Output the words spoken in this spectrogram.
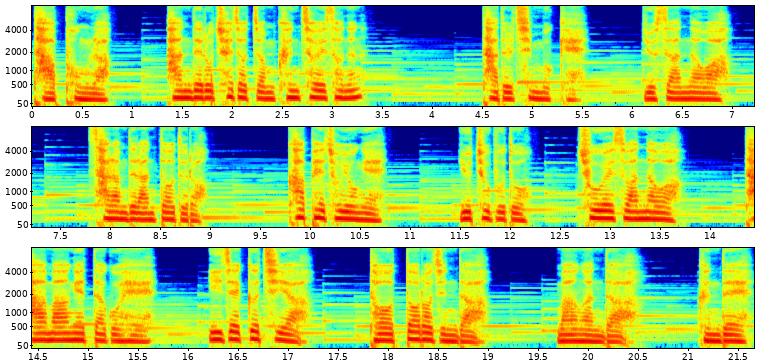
다 폭락. 반대로 최저점 근처에서는 다들 침묵해. 뉴스 안 나와. 사람들 안 떠들어. 카페 조용해. 유튜브도 조회수 안 나와. 다 망했다고 해. 이제 끝이야. 더 떨어진다. 망한다. 근데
